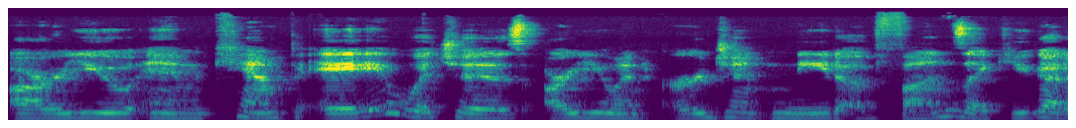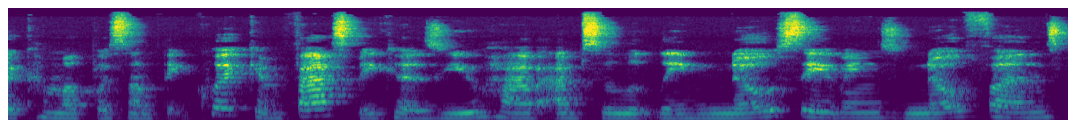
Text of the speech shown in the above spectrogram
Are you in camp A, which is are you in urgent need of funds? Like you got to come up with something quick and fast because you have absolutely no savings, no funds,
